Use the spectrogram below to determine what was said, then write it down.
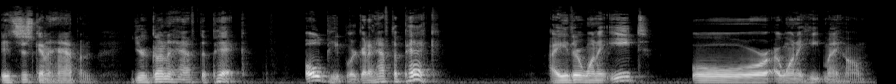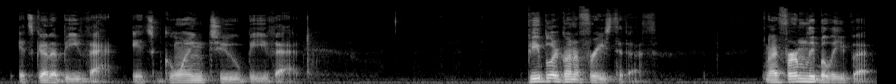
it's just going to happen. You're going to have to pick. Old people are going to have to pick. I either want to eat or I want to heat my home. It's going to be that. It's going to be that. People are going to freeze to death. And I firmly believe that.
